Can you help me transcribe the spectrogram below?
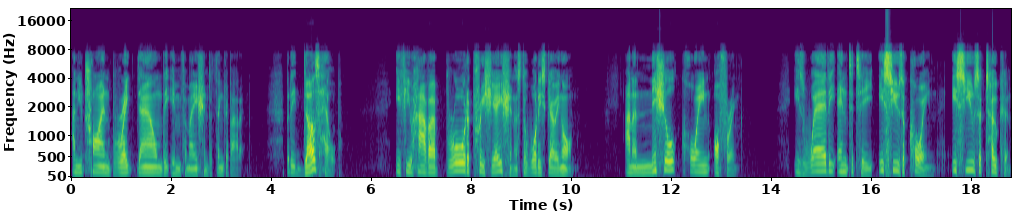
and you try and break down the information to think about it. But it does help if you have a broad appreciation as to what is going on. An initial coin offering is where the entity issues a coin, issues a token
